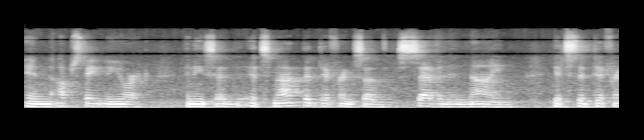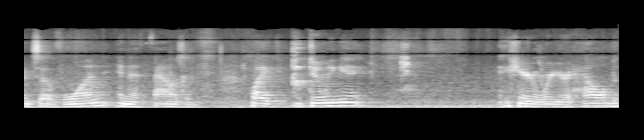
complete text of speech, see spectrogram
in upstate New York, and he said it's not the difference of seven and nine, it's the difference of one and a thousand. Like doing it here where you're held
